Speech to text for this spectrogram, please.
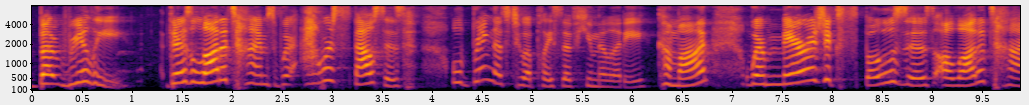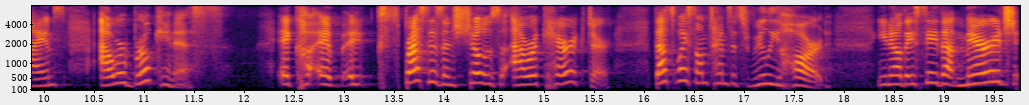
but really, there's a lot of times where our spouses will bring us to a place of humility. Come on. Where marriage exposes a lot of times our brokenness. It, it, expresses and shows our character. That's why sometimes it's really hard. You know, they say that marriage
